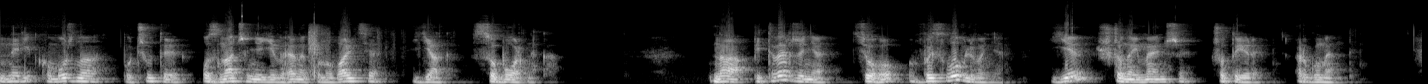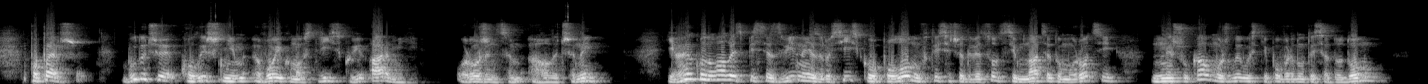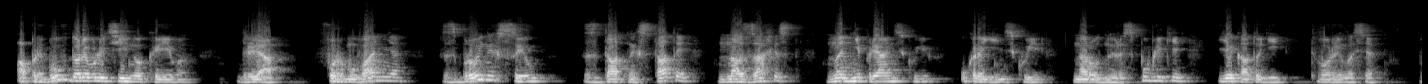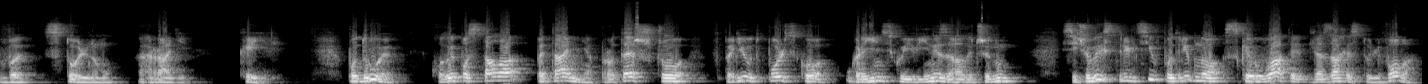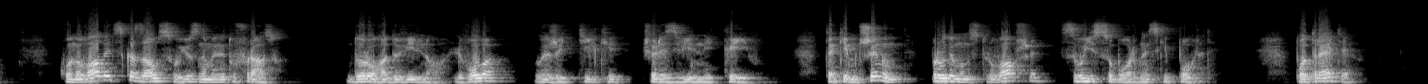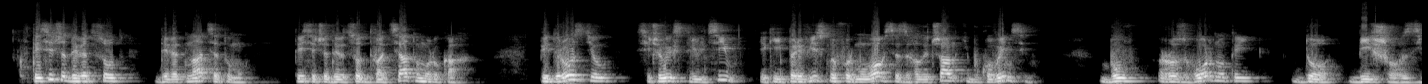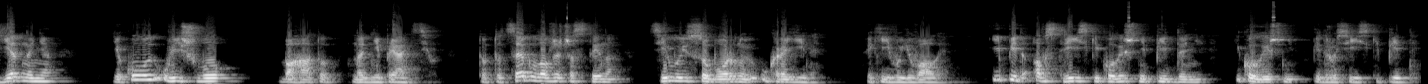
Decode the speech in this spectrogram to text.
Нерідко можна почути означення Євгена Коновальця як соборника. На підтвердження цього висловлювання є щонайменше чотири аргументи. По-перше, будучи колишнім воїком австрійської армії, уроженцем Галичини, Євген Коновалець після звільнення з російського полону в 1917 році не шукав можливості повернутися додому, а прибув до революційного Києва для формування Збройних сил, здатних стати на захист Надніпрянської Української Народної Республіки, яка тоді творилася в стольному граді Києві. По-друге, коли постало питання про те, що в період польсько-української війни за Галичину січових стрільців потрібно скерувати для захисту Львова, Коновалець сказав свою знамениту фразу: Дорога до вільного Львова лежить тільки через вільний Київ, таким чином продемонструвавши свої соборницькі погляди. По-третє, в 1919-1920 роках підрозділ січових стрільців, який первісно формувався з галичан і буковинців, був розгорнутий до більшого з'єднання, якого увійшло багато надніпрянців. Тобто це була вже частина цілої соборної України, в якій воювали і під австрійські колишні піддані, і колишні підросійські піддані.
